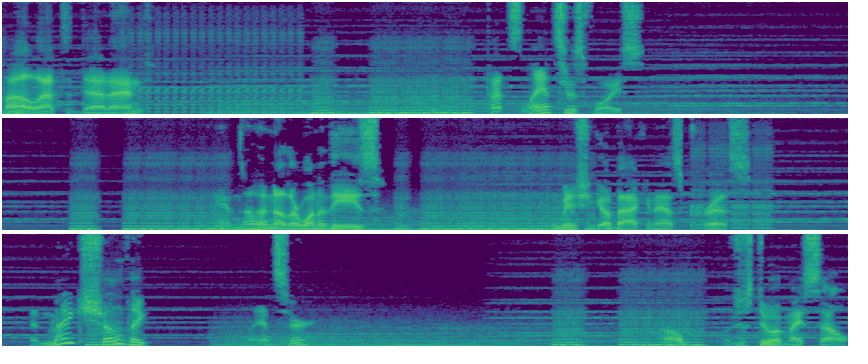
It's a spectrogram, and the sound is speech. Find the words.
Well, that's a dead end. That's Lancer's voice. Damn, not another one of these. Maybe I should go back and ask Kris. And make sure they... Lancer? I'll, I'll just do it myself.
